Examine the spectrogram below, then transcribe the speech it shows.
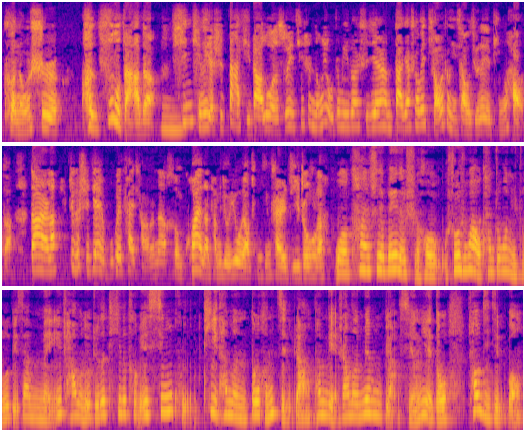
可能是。很复杂的心情也是大起大落的，所以其实能有这么一段时间让大家稍微调整一下，我觉得也挺好的。当然了，这个时间也不会太长了，那很快呢，他们就又要重新开始集中了。我看世界杯的时候，说实话，我看中国女足的比赛，每一场我都觉得踢得特别辛苦，替他们都很紧张，他们脸上的面部表情也都超级紧绷。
